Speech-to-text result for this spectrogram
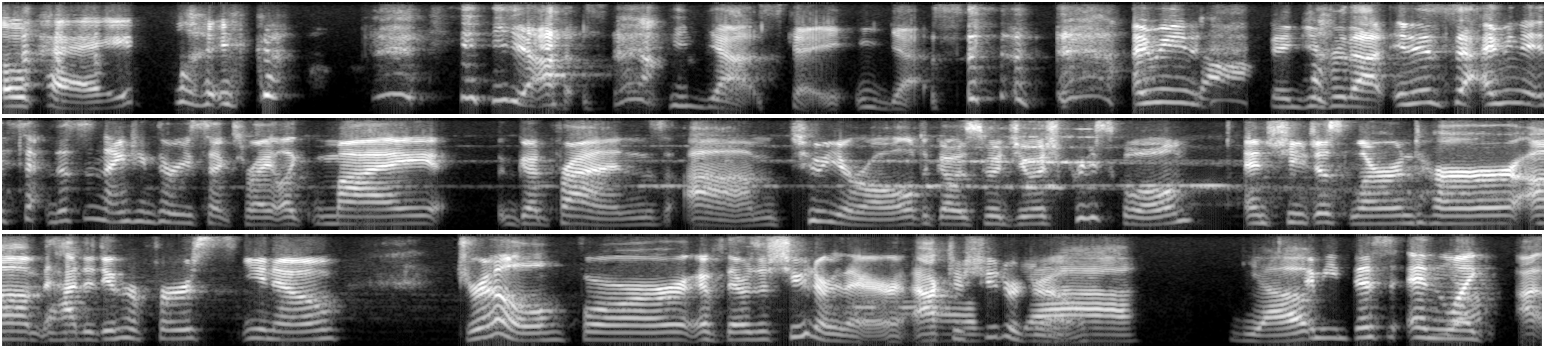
Okay. Like yes, yes, Kate, yes. I mean, Stop. thank you for that. It is. I mean, it's this is 1936, right? Like my good friend's um, two-year-old goes to a Jewish preschool, and she just learned her um, how to do her first, you know, drill for if there's a shooter there, active oh, shooter drill. Yeah. I mean, this and Yeah. like uh,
